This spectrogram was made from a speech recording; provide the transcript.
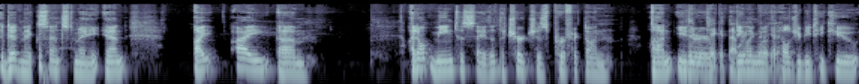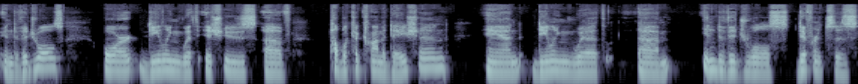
It did make sense to me, and I I um, I don't mean to say that the church is perfect on on either dealing way, with yeah. LGBTQ individuals or dealing with issues of public accommodation and dealing with um, individuals' differences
